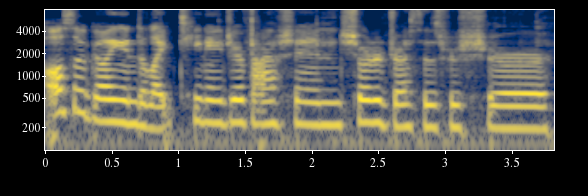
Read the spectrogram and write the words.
also going into like teenager fashion, shorter dresses for sure.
